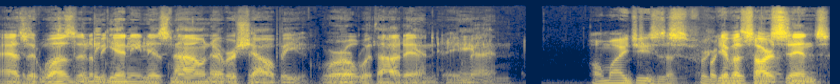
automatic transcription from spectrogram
As it was in the beginning, is now, and ever shall be, world without end. Amen. O my Jesus, Forgive us our sins,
